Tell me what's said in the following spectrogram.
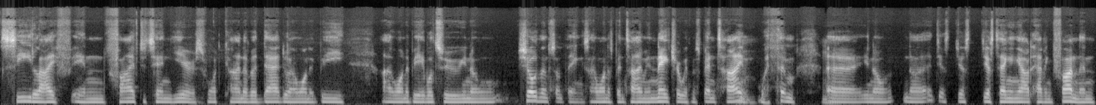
see life in five to ten years? What kind of a dad do I want to be? I want to be able to, you know, show them some things. I want to spend time in nature with them, spend time mm. with them. Mm. Uh, you know, no, just just just hanging out, having fun. And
